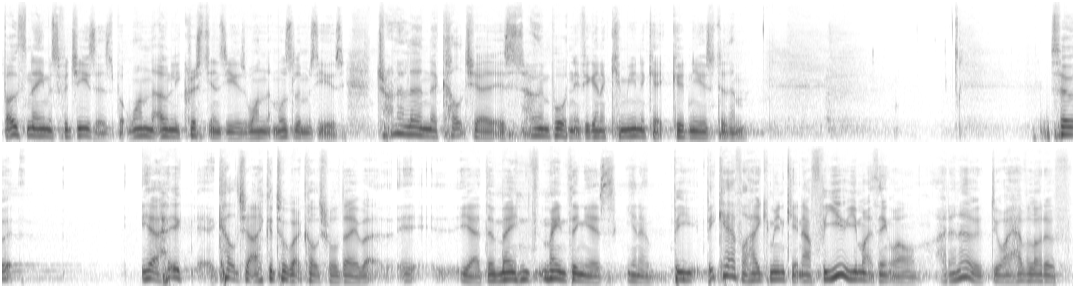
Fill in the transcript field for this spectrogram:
Both names for Jesus, but one that only Christians use, one that Muslims use. Trying to learn their culture is so important if you're going to communicate good news to them. So, yeah, it, uh, culture. I could talk about culture all day, but it, yeah, the main main thing is, you know, be be careful how you communicate. Now, for you, you might think, well, I don't know, do I have a lot of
